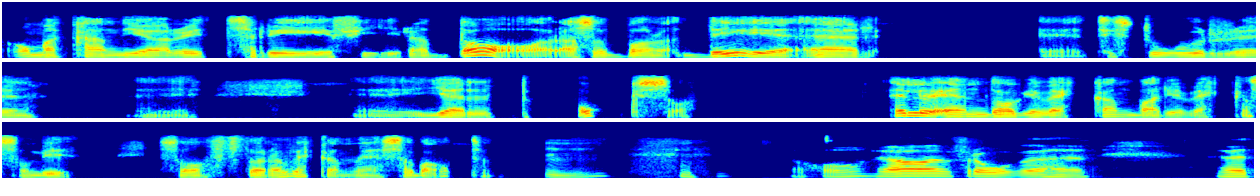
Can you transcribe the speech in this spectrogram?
om man kan göra det i tre, fyra dagar, alltså bara det är eh, till stor eh, eh, hjälp också. Eller en dag i veckan varje vecka som vi sa förra veckan med sabbaten. Mm. Ja, jag har en fråga här. Jag vet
